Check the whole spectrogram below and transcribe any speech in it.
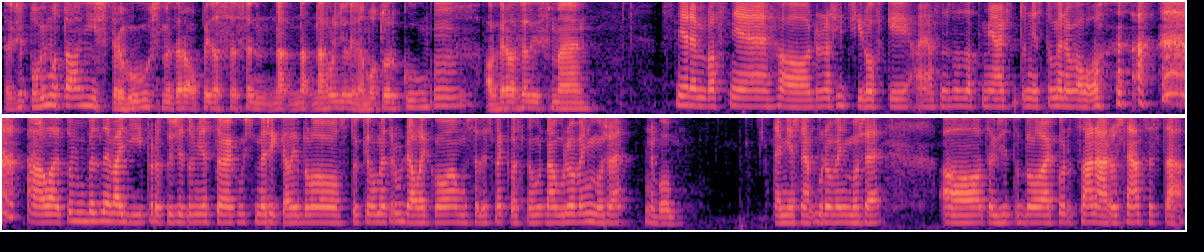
Takže po vymotání z trhu jsme teda opět zase se na, na, nahlodili na motorku mm. a vyrazili jsme směrem vlastně o, do naší cílovky a já jsem se zapomněla, jak se to město jmenovalo. Ale to vůbec nevadí, protože to město, jak už jsme říkali, bylo 100 km daleko a museli jsme klesnout na úroveň moře, nebo téměř na úroveň moře. O, takže to bylo jako docela náročná cesta.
